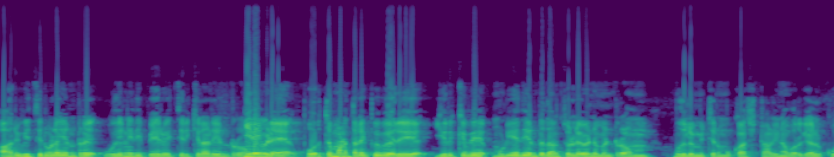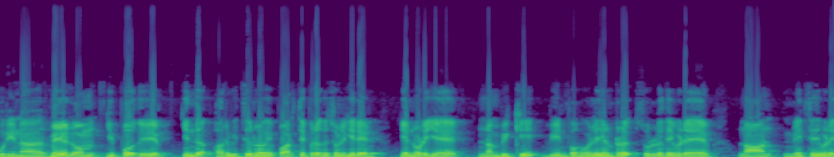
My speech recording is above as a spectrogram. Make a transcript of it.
அருவி திருவிழா என்று உதயநிதி பெயர் வைத்திருக்கிறார் என்றும் இதைவிட பொருத்தமான தலைப்பு வேறு இருக்கவே முடியாது என்றுதான் சொல்ல வேண்டும் என்றும் முதலமைச்சர் மு ஸ்டாலின் அவர்கள் கூறினார். மேலும் இப்போது இந்த அறிவித்துள்ளவை பார்த்த பிறகு சொல்கிறேன். என்னுடைய நம்பிக்கை வீண் போகவில்லை என்று சொல்வதை விட நான் நினைத்ததை விட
